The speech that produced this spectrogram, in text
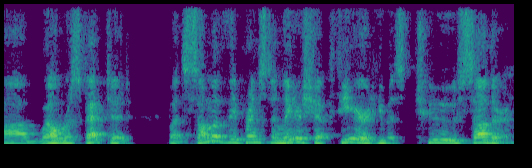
um, well respected. But some of the Princeton leadership feared he was too Southern.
